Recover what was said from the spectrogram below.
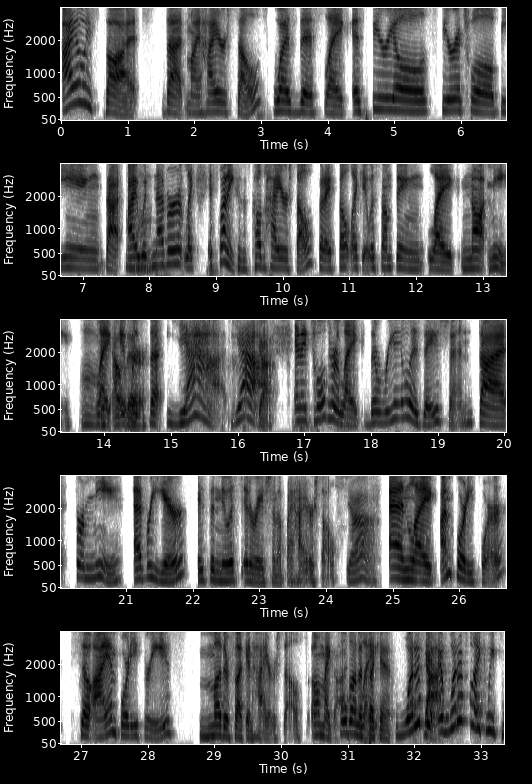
I always thought that my higher self was this like ethereal spiritual being that mm-hmm. I would mm-hmm. never like it's funny because it's called higher self but I felt like it was something like not me mm, like, like it there. was the yeah, yeah yeah and I told her like the realization that for me every year is the newest iteration of my higher self yeah and like I'm 44 so I am 43's motherfucking higher self. Oh my god. Hold on a like, second. What if yeah. it, what if like we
